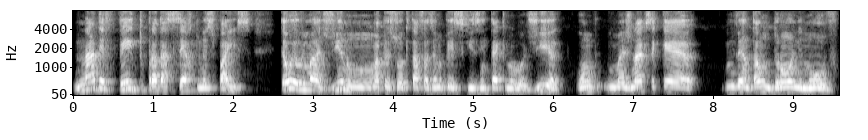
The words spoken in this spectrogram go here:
nada é feito para dar certo nesse país. Então, eu imagino uma pessoa que está fazendo pesquisa em tecnologia, vamos imaginar que você quer inventar um drone novo.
